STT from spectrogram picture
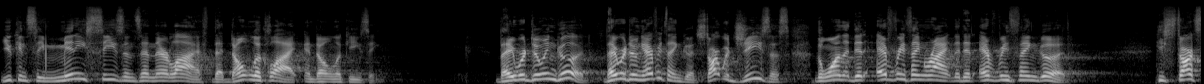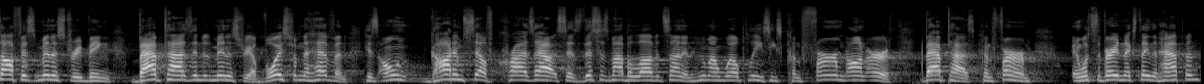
you can see many seasons in their life that don't look light and don't look easy. They were doing good. They were doing everything good. Start with Jesus, the one that did everything right, that did everything good. He starts off his ministry being baptized into the ministry. A voice from the heaven, his own God himself cries out, says, This is my beloved Son in whom I'm well pleased. He's confirmed on earth, baptized, confirmed. And what's the very next thing that happened?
